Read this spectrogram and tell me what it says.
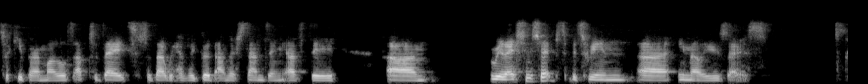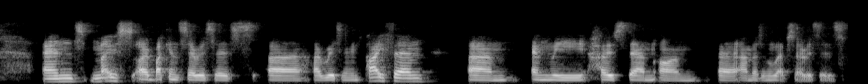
to keep our models up to date so that we have a good understanding of the um, relationships between uh, email users. And most our backend services uh, are written in Python, um, and we host them on uh, Amazon Web Services.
